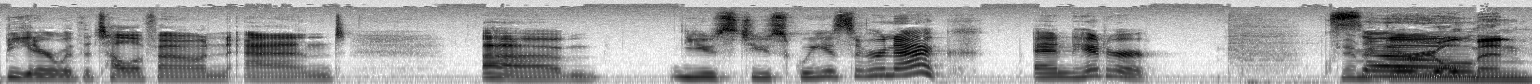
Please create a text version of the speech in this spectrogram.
beat her with the telephone and um, used to squeeze her neck and hit her. Damn it, Gary So- Oldman.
